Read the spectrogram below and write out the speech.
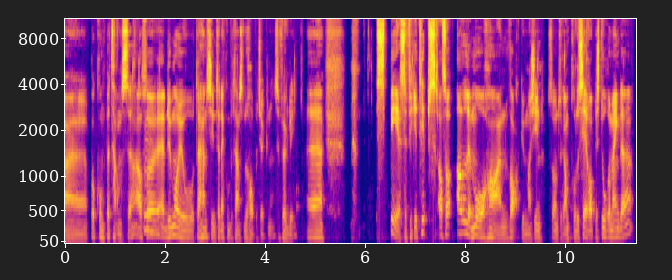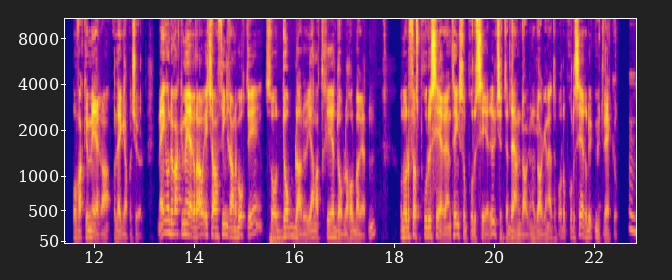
eh, på kompetanse. Altså, Du må jo ta hensyn til den kompetansen du har på kjøkkenet, selvfølgelig. Eh, spesifikke tips. altså Alle må ha en vakuummaskin, sånn at du kan produsere opp i store mengder og vakuumere og legge på kjøl. Med en gang du vakuumerer det og ikke har fingrene borti, så dobler du gjerne tredobler holdbarheten. Og når du først produserer en ting, så produserer du ikke til den dagen og dagen etterpå. Da produserer du ut uka. Mm.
